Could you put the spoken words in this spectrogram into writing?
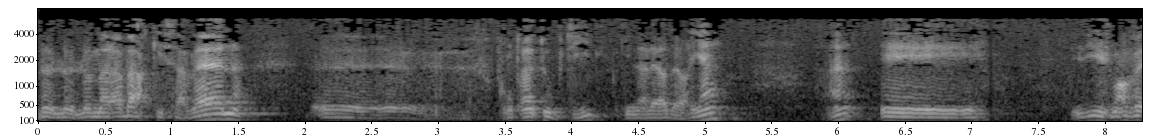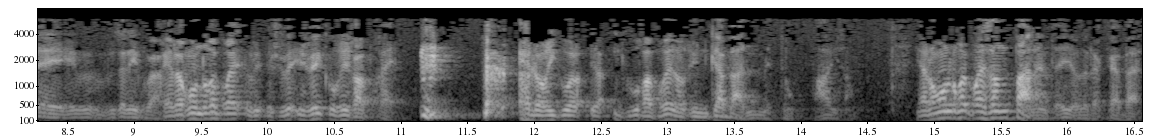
le, malabar qui s'amène euh, contre un tout petit qui n'a l'air de rien, hein, et il dit je m'en vais, vous allez voir. Et alors on je, vais, je, vais, courir après. alors il court, après dans une cabane, mettons, par exemple. Et alors on ne le représente pas l'intérieur de la cabane.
